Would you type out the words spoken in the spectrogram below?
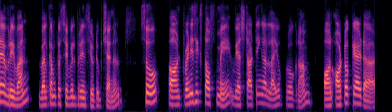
everyone, welcome to Civil Brains YouTube channel. So on 26th of May, we are starting a live program on AutoCAD uh,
